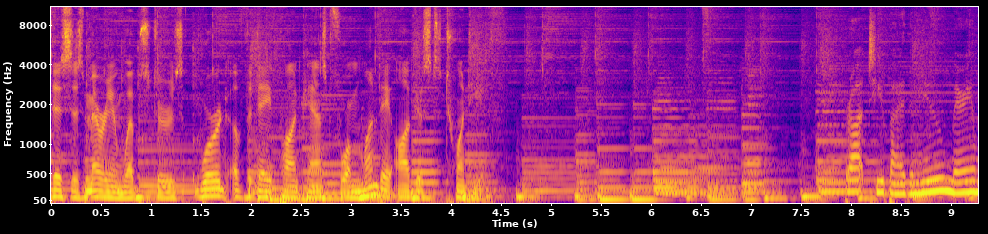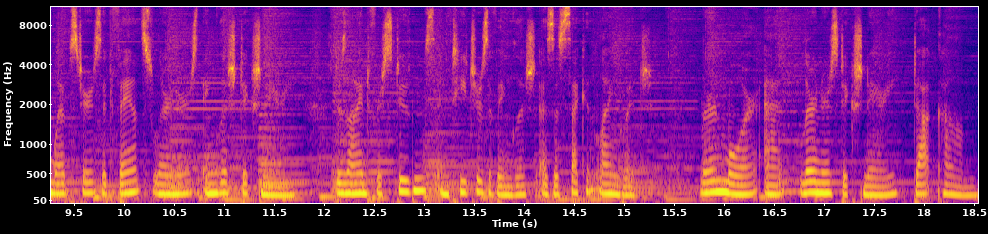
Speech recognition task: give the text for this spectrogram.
This is Merriam-Webster's Word of the Day podcast for Monday, August 20th. Brought to you by the new Merriam-Webster's Advanced Learners English Dictionary, designed for students and teachers of English as a second language. Learn more at learnersdictionary.com.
